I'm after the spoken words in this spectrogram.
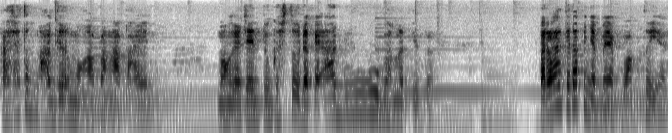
Rasanya tuh mager mau ngapa-ngapain. Mau ngerjain tugas tuh udah kayak aduh banget gitu. Padahal kan kita punya banyak waktu ya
